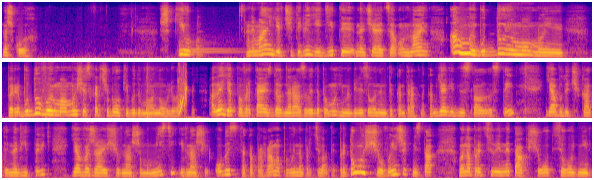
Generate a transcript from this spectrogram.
на школах. Шкіл немає, є вчителі, є діти, навчаються онлайн, а ми будуємо, ми перебудовуємо, ми ще з харчоблоки будемо оновлювати. Але я повертаюсь до одноразової допомоги мобілізованим та контрактникам. Я віднесла листи, я буду чекати на відповідь. Я вважаю, що в нашому місті і в нашій області така програма повинна працювати. При тому, що в інших містах вона працює не так, що от сьогодні,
